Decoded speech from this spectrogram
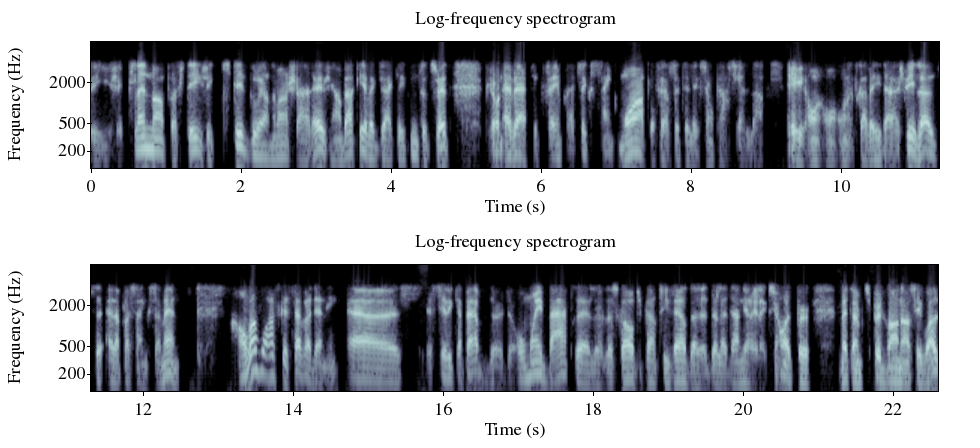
j'ai pleinement profité. J'ai quitté le gouvernement Charest. J'ai embarqué avec Jack Layton tout de suite. Puis on avait à toute fin pratique cinq mois pour faire cette élection partielle-là. Et on, on- on a travaillé d'arrache-pied. Là, elle n'a pas cinq semaines. On va voir ce que ça va donner. Euh, si elle est capable de, de au moins battre euh, le, le score du Parti vert de, de la dernière élection, elle peut mettre un petit peu de vent dans ses voiles.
